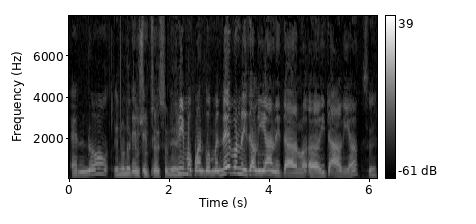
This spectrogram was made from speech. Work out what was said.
e, no, e non è più successo niente. Prima quando venivano italiani dall'Italia, uh, sì.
